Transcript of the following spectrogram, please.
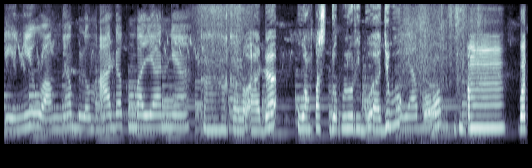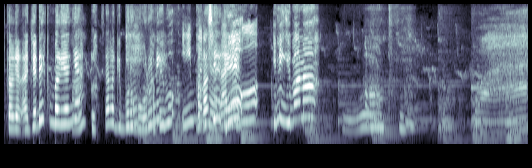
ini uangnya belum ada kembaliannya. Eh, kalau ada uang pas 20 ribu aja Bu. Ya bu. Hmm, buat kalian aja deh kembaliannya. Saya lagi buru-buru nih. Bu. Ini Makasih ya, Dek. bu. Ini gimana? Uh, Wah,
